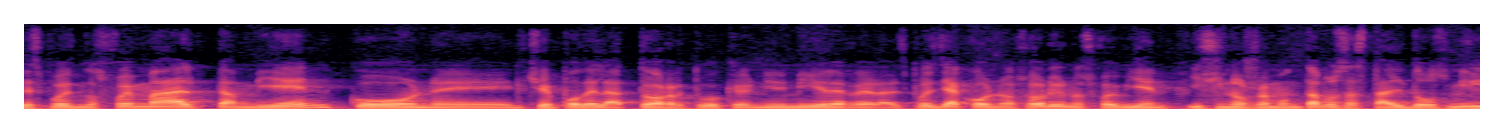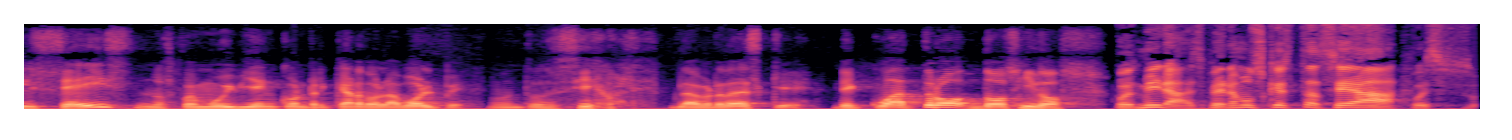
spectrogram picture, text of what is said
Después nos fue mal también con eh, el Chepo de la Torre, tuvo que venir Miguel Herrera. Después ya con Osorio nos fue bien. Y si nos remontamos hasta el 2006, nos fue muy bien con Ricardo Lavolpe. Entonces, híjole, la verdad es que de 4, 2 y 2. Pues mira, esperemos que esta sea pues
